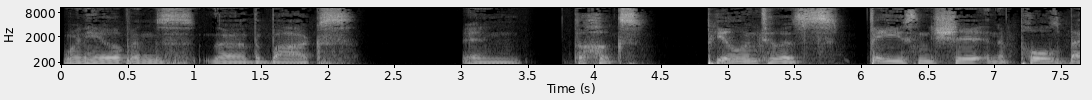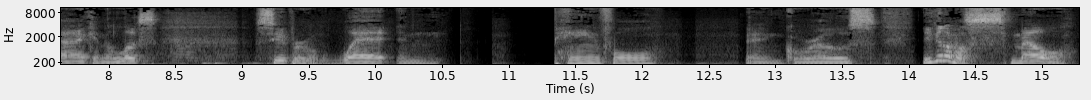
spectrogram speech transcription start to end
when he opens the the box and the hooks peel into his face and shit, and it pulls back, and it looks super wet and painful and gross. You can almost smell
